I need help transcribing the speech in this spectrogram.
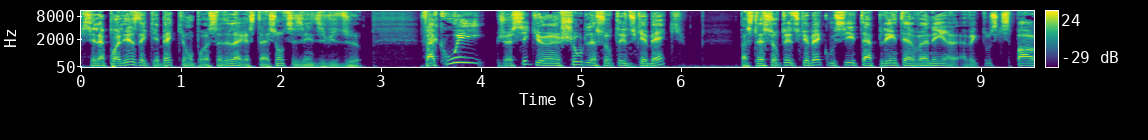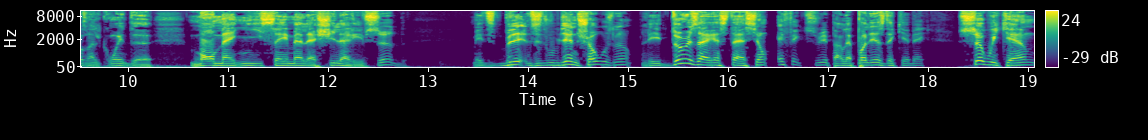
c'est la police de Québec qui ont procédé à l'arrestation de ces individus. Fait que oui, je sais qu'il y a un show de la Sûreté du Québec, parce que la Sûreté du Québec aussi est appelée à intervenir avec tout ce qui se passe dans le coin de Montmagny, Saint-Malachie, la Rive-Sud. Mais dites-vous bien une chose, là. Les deux arrestations effectuées par la police de Québec ce week-end,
